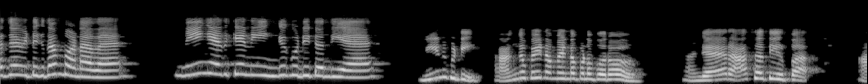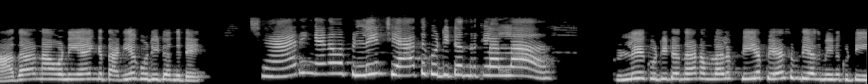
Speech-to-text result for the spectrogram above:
சரோஜா வீட்டுக்கு தான் போனாவ? நீங்க எதுக்கு நீ இங்க கூட்டிட்டு வந்திய? மீனுக்குட்டி அங்க போய் நம்ம என்ன பண்ண போறோம்? அங்க ராசாத்தி இருப்பா. அதான் நான் உன்னைய இங்க தனியா கூட்டிட்டு வந்துட்டேன். சரிங்க நம்ம பிள்ளையும் சேர்த்து கூட்டிட்டு வந்திருக்கலாம்ல. பிள்ளைய கூட்டிட்டு வந்தா நம்மளால ஃப்ரீயா பேச முடியாது மீனுக்குட்டி.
